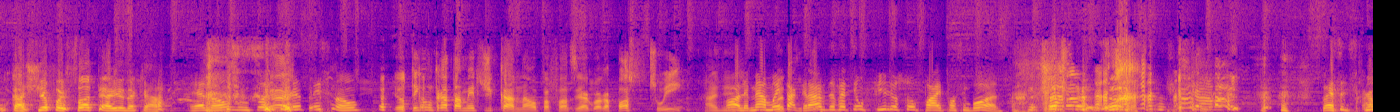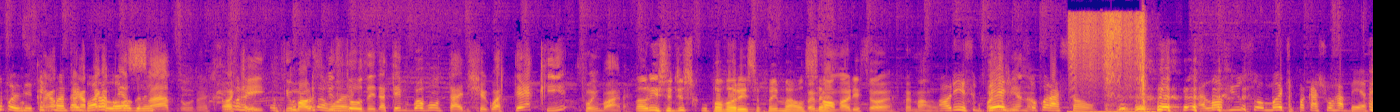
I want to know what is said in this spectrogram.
O cachê foi só até aí, né, cara? É, não, não tô recebendo pra isso não. Eu tenho um tratamento de canal pra fazer agora. Posso ir? gente. Olha, minha mãe tá grávida, vai ter um filho, eu sou o pai, posso ir embora? Com essa desculpa, ele tem que mandar embora logo, né? pesado, né? Ok, se o Maurício de Souza ainda teve boa vontade e chegou até aqui, foi embora. Maurício, desculpa, Maurício, foi mal. Foi sério. mal, Maurício. Foi mal. Maurício, é beijo minha, no seu coração. I love you so much pra cachorra beça.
